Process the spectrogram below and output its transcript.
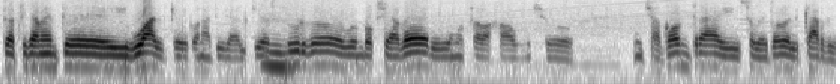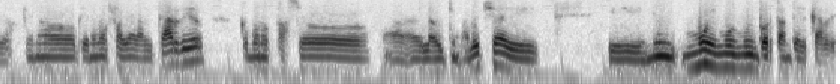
prácticamente igual que con Atila. El tío es zurdo, es buen boxeador y hemos trabajado mucho mucha contra y sobre todo el cardio, que no que no nos fallara el cardio, como nos pasó ah, en la última lucha y, y muy muy muy muy importante el cardio.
